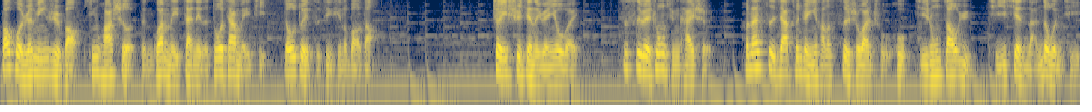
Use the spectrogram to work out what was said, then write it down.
包括人民日报、新华社等官媒在内的多家媒体都对此进行了报道。这一事件的缘由为，自四月中旬开始，河南四家村镇银行的四十万储户集中遭遇提现难的问题，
